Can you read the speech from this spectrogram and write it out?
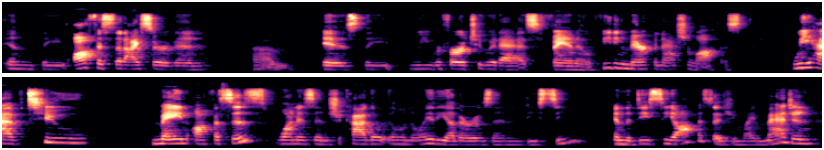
in the office that I serve in um, is the we refer to it as FANO, Feeding America National Office. We have two main offices. One is in Chicago, Illinois. The other is in DC. In the DC office, as you might imagine,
